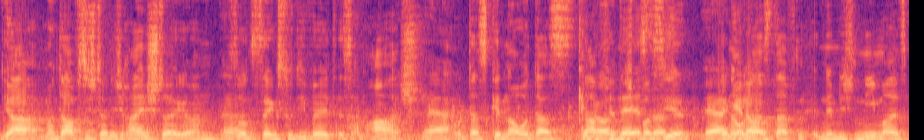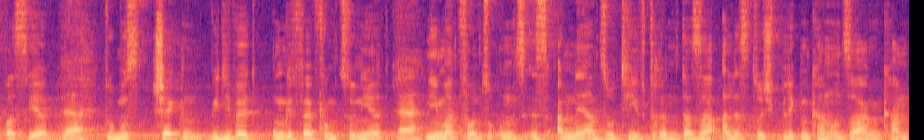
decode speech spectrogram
Ja, man darf sich da nicht reinsteigern, sonst denkst du, die Welt ist am Arsch. Ja. Und das genau das Genau darf ja nicht ist das. passieren. Ja, genau, genau. das darf nämlich niemals passieren. Ja. Du musst checken, wie die Welt ungefähr funktioniert. Ja. Niemand von uns ist annähernd so tief drin, dass er alles durchblicken kann und sagen kann,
